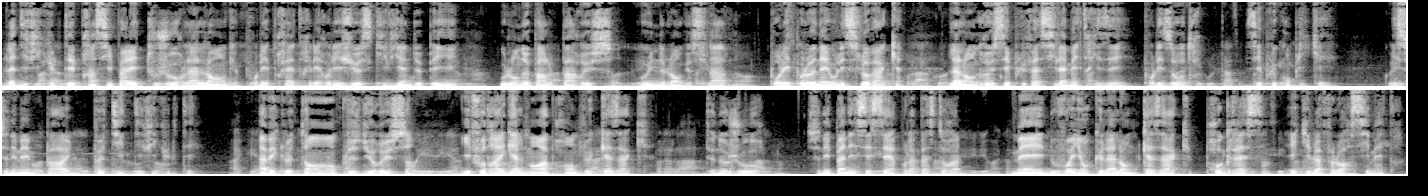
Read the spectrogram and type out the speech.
La difficulté principale est toujours la langue pour les prêtres et les religieuses qui viennent de pays où l'on ne parle pas russe ou une langue slave. Pour les Polonais ou les Slovaques, la langue russe est plus facile à maîtriser. Pour les autres, c'est plus compliqué. Et ce n'est même pas une petite difficulté. Avec le temps, en plus du russe, il faudra également apprendre le kazakh. De nos jours, ce n'est pas nécessaire pour la pastorale, mais nous voyons que la langue kazakh progresse et qu'il va falloir s'y mettre.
